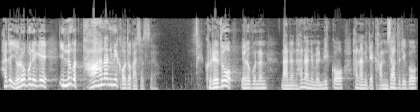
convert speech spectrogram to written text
하여튼 여러분에게 있는 것 다 하나님이 걷어가셨어요. 그래도 여러분은 나는 하나님을 믿고 하나님께 감사드리고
